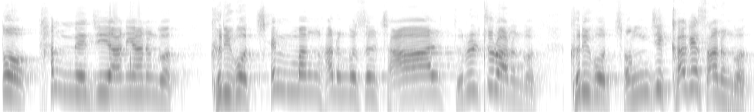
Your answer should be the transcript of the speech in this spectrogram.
또 탐내지 아니하는 것, 그리고 책망하는 것을 잘 들을 줄 아는 것, 그리고 정직하게 사는 것,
